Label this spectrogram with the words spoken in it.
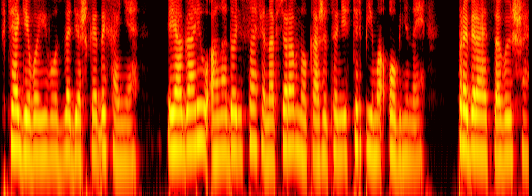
Втягиваю его с задержкой дыхания. Я горю, а ладонь Сафина все равно кажется нестерпимо огненной. Пробирается выше.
